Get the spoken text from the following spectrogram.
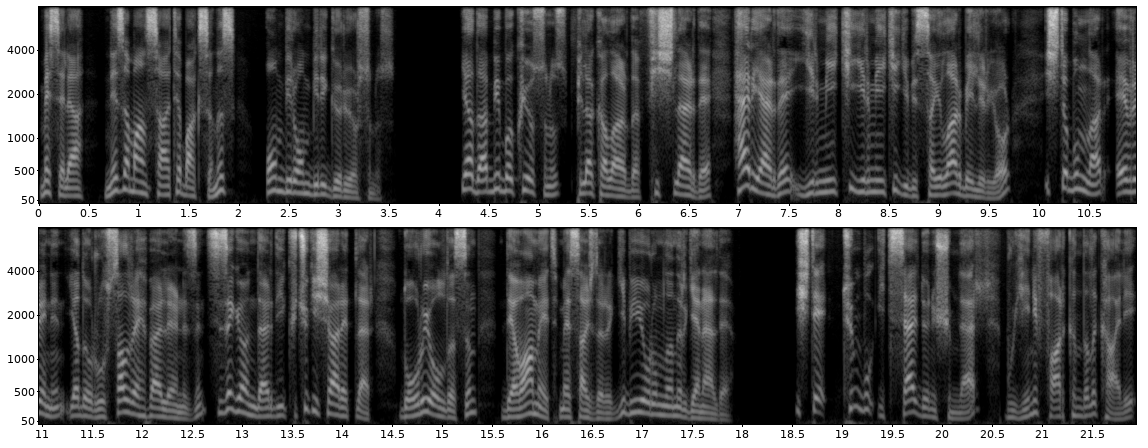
Mesela ne zaman saate baksanız 11-11'i görüyorsunuz. Ya da bir bakıyorsunuz plakalarda, fişlerde, her yerde 22-22 gibi sayılar beliriyor. İşte bunlar evrenin ya da ruhsal rehberlerinizin size gönderdiği küçük işaretler, doğru yoldasın, devam et mesajları gibi yorumlanır genelde. İşte tüm bu içsel dönüşümler, bu yeni farkındalık hali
